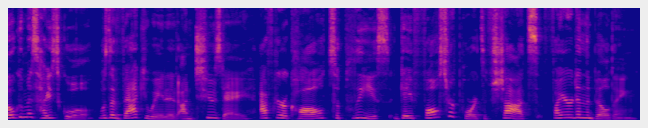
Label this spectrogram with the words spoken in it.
Okemos High School was evacuated on Tuesday after a call to police gave false reports of shots fired in the building.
